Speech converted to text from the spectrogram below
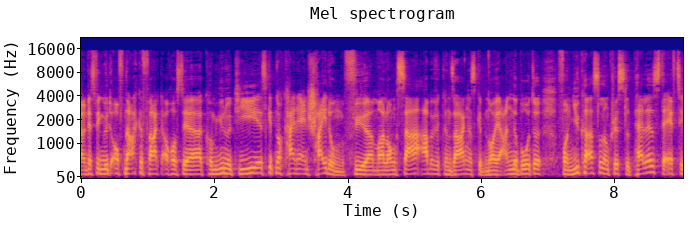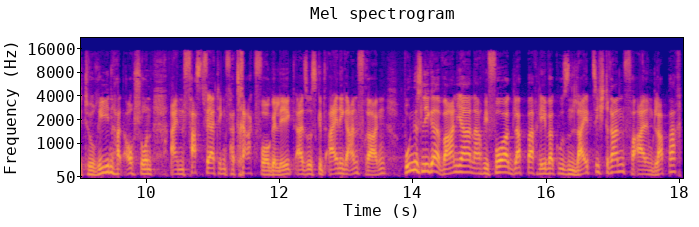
Ja, und deswegen wird oft nachgefragt, auch aus der Community. Es gibt noch keine Entscheidung für Malong Sa, aber wir können sagen, es gibt neue Angebote von Newcastle und Crystal Palace. Der FC Turin hat auch schon einen fast fertigen Vertrag vorgelegt. Also es gibt einige Anfragen. Bundesliga waren ja nach wie vor Gladbach, Leverkusen, Leipzig dran, vor allem Gladbach.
